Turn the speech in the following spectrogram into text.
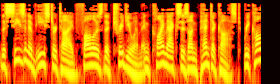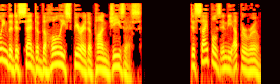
The season of Eastertide follows the Triduum and climaxes on Pentecost, recalling the descent of the Holy Spirit upon Jesus' disciples in the upper room.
